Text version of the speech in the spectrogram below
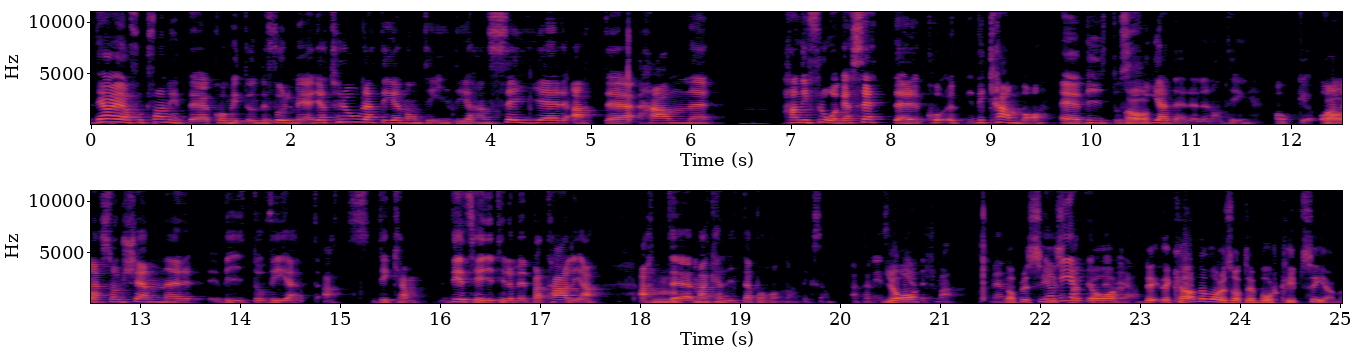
det har jag fortfarande inte kommit underfull med. Jag tror att det är någonting i det han säger, att eh, han, han ifrågasätter, det kan vara eh, Vitos Ja. heder eller någonting. Och, och Ja. alla som känner Vito vet att det kan, det säger till och med Batalja, att eh, man kan lita på honom liksom. Att han är en Mm. Ja. hedersman. Men Ja precis, men ja. Mm. det, det kan ha varit så att det är en bortklippt scen.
